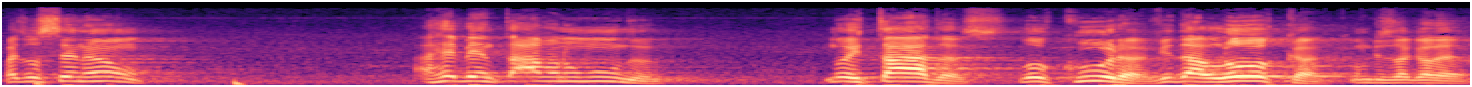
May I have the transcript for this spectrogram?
Mas você não. Arrebentava no mundo. Noitadas, loucura, vida louca, como diz a galera.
